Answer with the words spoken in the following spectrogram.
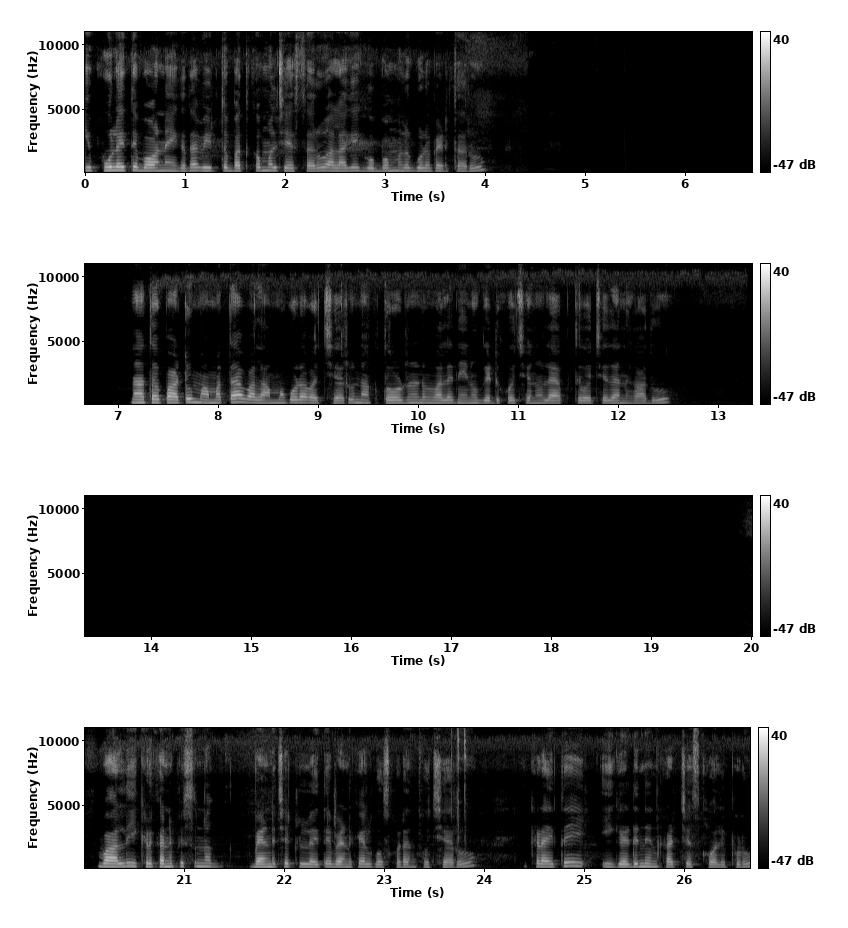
ఈ పూలైతే బాగున్నాయి కదా వీటితో బతుకమ్మలు చేస్తారు అలాగే గొబ్బమ్మలు కూడా పెడతారు. నాతో పాటు మమత వాళ్ళ అమ్మ కూడా వచ్చారు నాకు తోడడం వల్ల నేను గడ్డికి వచ్చాను లేకపోతే వచ్చేదాన్ని కాదు. వాళ్ళు ఇక్కడ కనిపిస్తున్న బెండ చెట్లు అయితే బెండకాయలు కోసుకోవడానికి వచ్చారు. ఇక్కడైతే ఈ గడ్డి నేను కట్ చేసుకోవాలి ఇప్పుడు.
